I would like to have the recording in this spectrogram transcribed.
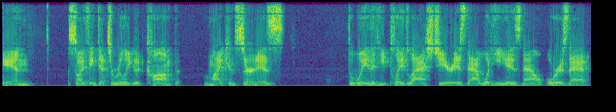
And so I think that's a really good comp. My concern is the way that he played last year. Is that what he is now, or is that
